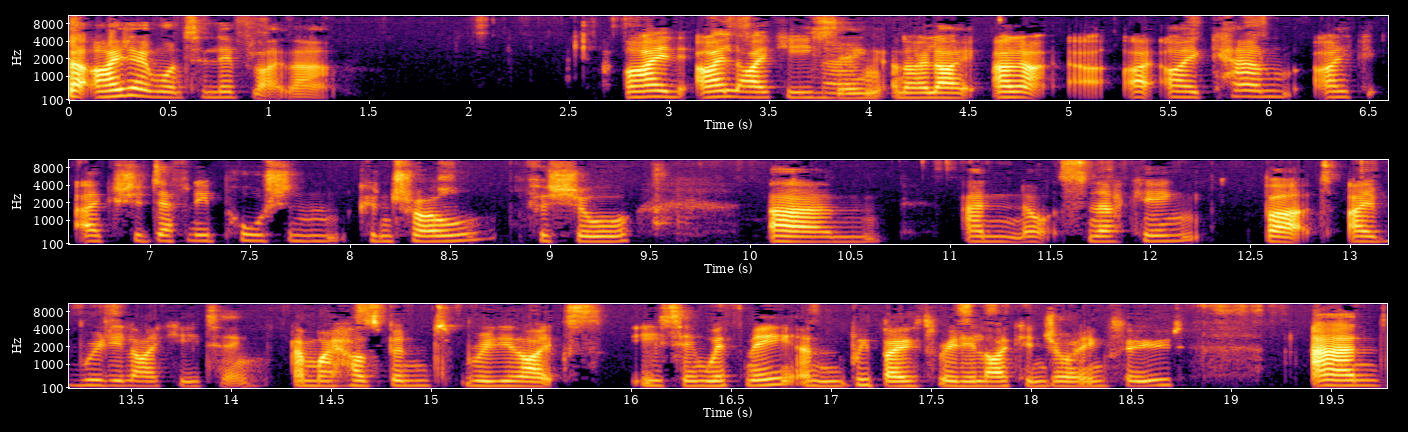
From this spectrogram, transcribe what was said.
But I don't want to live like that. I I like eating no. and I like and I, I, I can I I should definitely portion control for sure, um, and not snacking. But I really like eating, and my husband really likes eating with me, and we both really like enjoying food. And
